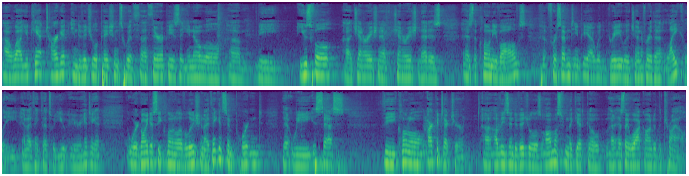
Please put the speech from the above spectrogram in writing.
uh, while you can't target individual patients with uh, therapies that you know will um, be useful uh, generation after generation, that is, as the clone evolves. For 17p, I would agree with Jennifer that likely, and I think that's what you, you're hinting at, we're going to see clonal evolution. I think it's important that we assess the clonal architecture uh, of these individuals almost from the get go uh, as they walk onto the trial.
